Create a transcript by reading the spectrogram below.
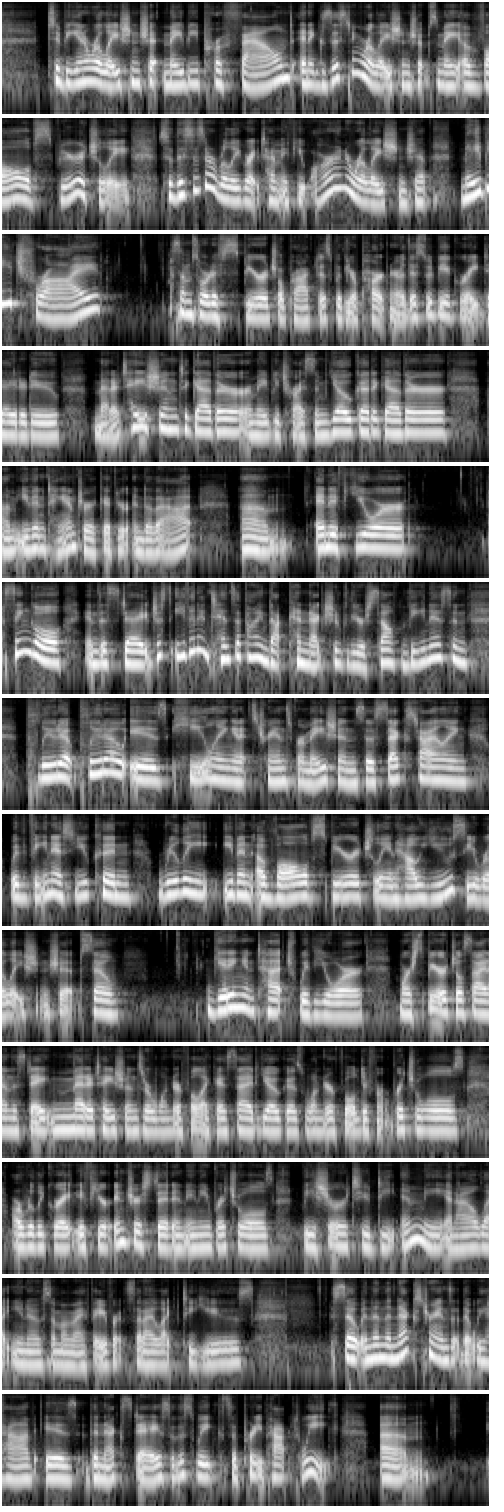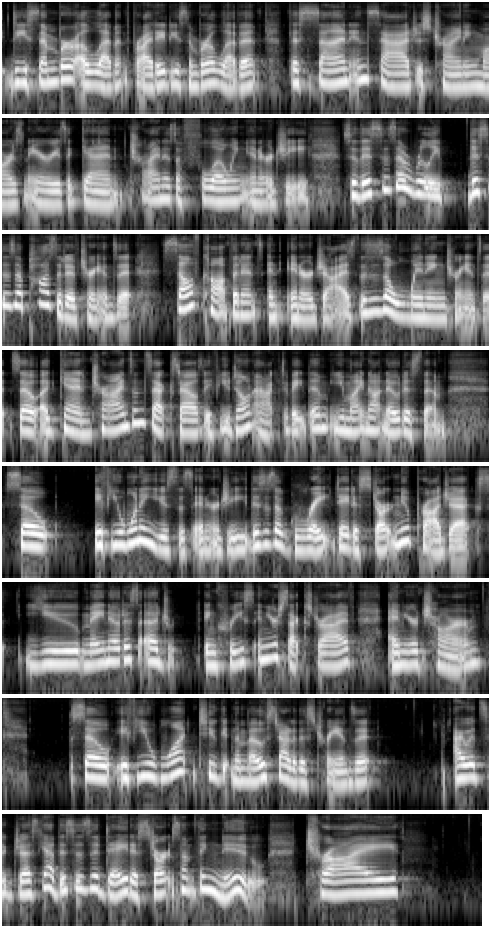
to be in a relationship may be profound, and existing relationships may evolve spiritually. So, this is a really great time. If you are in a relationship, maybe try some sort of spiritual practice with your partner. This would be a great day to do meditation together, or maybe try some yoga together, um, even tantric if you're into that. Um, and if you're single in this day, just even intensifying that connection with yourself. Venus and Pluto, Pluto is healing and its transformation. So, sextiling with Venus, you can really even evolve spiritually in how you see relationships. So, getting in touch with your more spiritual side on this day. Meditations are wonderful. Like I said, yoga is wonderful. Different rituals are really great. If you're interested in any rituals, be sure to DM me and I'll let you know some of my favorites that I like to use. So, and then the next transit that we have is the next day. So, this week is a pretty packed week. Um, December 11th, Friday, December 11th, the sun in Sag is trining Mars in Aries again. Trine is a flowing energy. So this is a really this is a positive transit. Self-confidence and energized. This is a winning transit. So again, trines and sextiles, if you don't activate them, you might not notice them. So if you want to use this energy, this is a great day to start new projects. You may notice a increase in your sex drive and your charm. So, if you want to get the most out of this transit, I would suggest, yeah, this is a day to start something new. Try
